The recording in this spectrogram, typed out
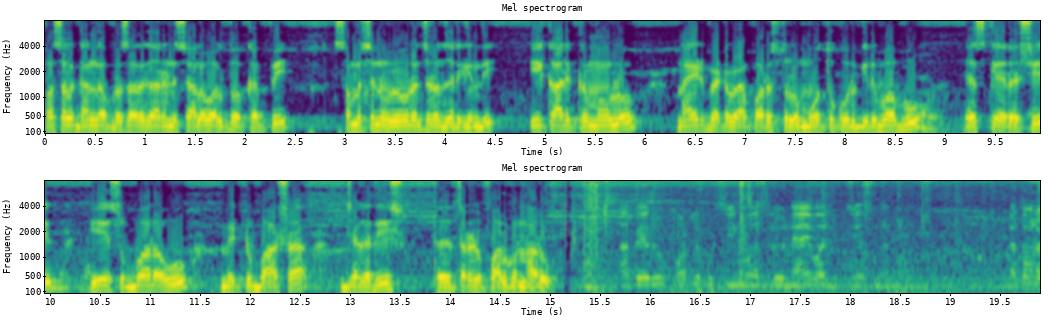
పసల గంగా ప్రసాద్ గారిని శాలువాలతో కప్పి సమస్యను వివరించడం జరిగింది. ఈ కార్యక్రమంలో నాయుడుపేట వ్యాపారస్తులు మోతుకూరు గిరిబాబు ఎస్కే రషీద్ ఏ సుబ్బారావు మెట్టు భాష జగదీష్ తదితరులు పాల్గొన్నారు. నా పేరు కోట్లపూడి శ్రీనివాసులు న్యాయవాది చేస్తున్నాను. గతంలో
